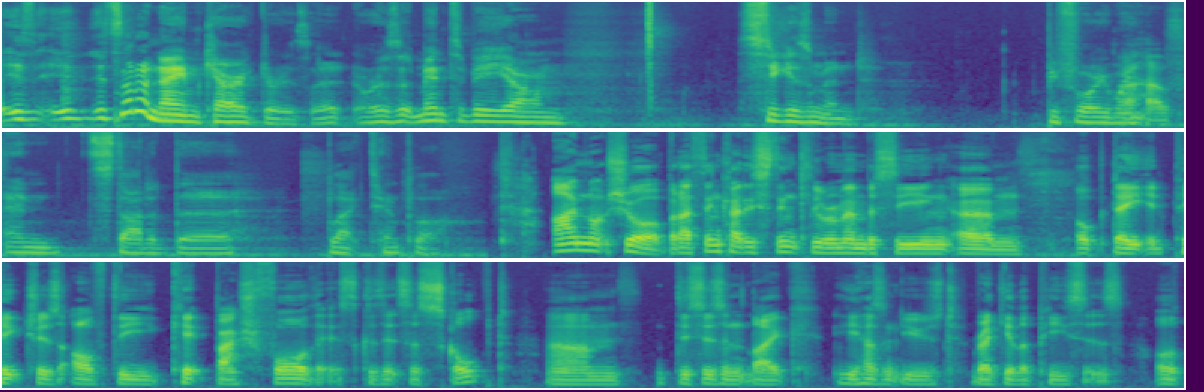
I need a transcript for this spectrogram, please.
is it, it's not a named character, is it? Or is it meant to be um Sigismund before he went and started the Black Templar? I'm not sure, but I think I distinctly remember seeing um, updated pictures of the kit bash for this because it's a sculpt. Um, this isn't like he hasn't used regular pieces, or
